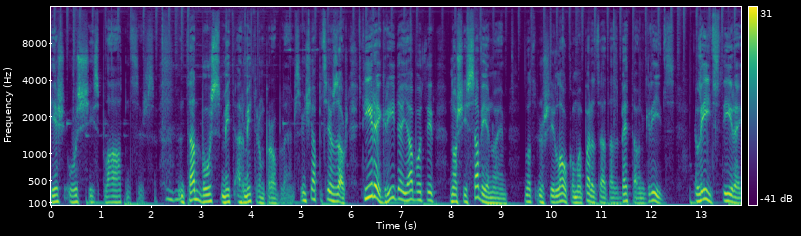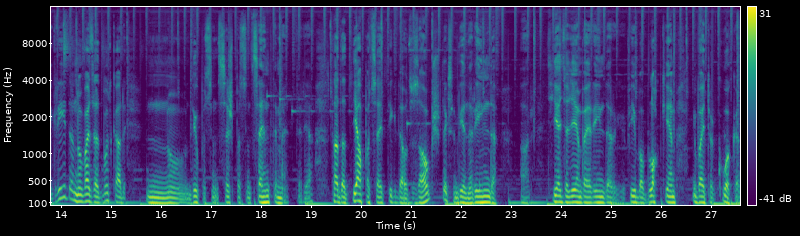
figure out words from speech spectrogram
tieši uz šīs plātnes virsmas. Mm -hmm. Tad būs mit, ar mitrumu problēmas. Viņš jāpaceļ uz augšu. Tīrai grīdai jābūt no šīs savienojuma, no šī laukuma paredzētās betona grīdas līdz tīrai grīdai. Nu, vajadzētu būt kādai nu, 12, 16 centimetri. Jā. Tātad jāpaceļ tik daudz uz augšu, teiksim, viena rinda ar ķieģeļiem, vai rinda ar fibro blokiem, vai tur koka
